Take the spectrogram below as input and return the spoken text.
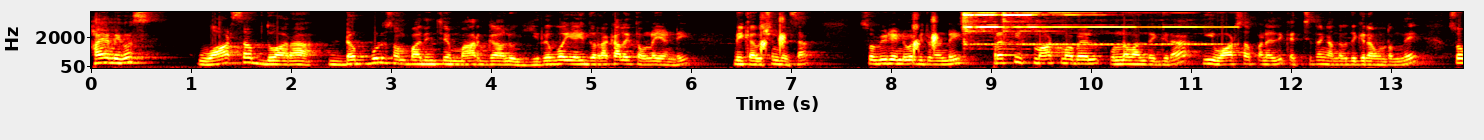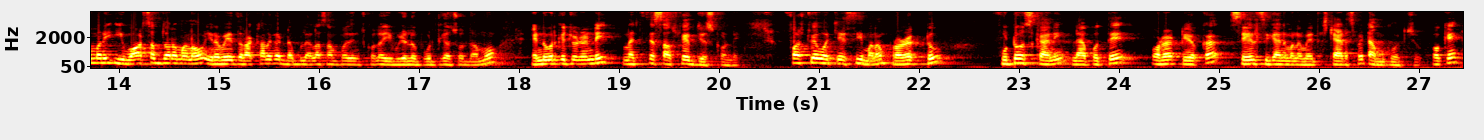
హాయ్ అమిగోస్ వాట్సాప్ ద్వారా డబ్బులు సంపాదించే మార్గాలు ఇరవై ఐదు రకాలైతే ఉన్నాయండి. మీకు ఆ విషయం తెలుసా? సో వీడియో ఎన్ని వరకు చూడండి. ప్రతి స్మార్ట్ మొబైల్ ఉన్న వాళ్ళ దగ్గర ఈ వాట్సాప్ అనేది ఖచ్చితంగా అందరి దగ్గర ఉంటుంది. సో మరి ఈ వాట్సాప్ ద్వారా మనం ఇరవై ఐదు రకాలుగా డబ్బులు ఎలా సంపాదించుకోవాలో ఈ వీడియోలో పూర్తిగా చూద్దాము. ఎండ్ వరకు చూడండి? నచ్చితే సబ్స్క్రైబ్ చేసుకోండి. ఫస్ట్ వే వచ్చేసి మనం ప్రోడక్ట్ ఫొటోస్ కానీ లేకపోతే ప్రోడక్ట్ యొక్క సేల్స్ కానీ మనం అయితే స్టేటస్ పెట్టి అమ్ముకోవచ్చు. ఓకే?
